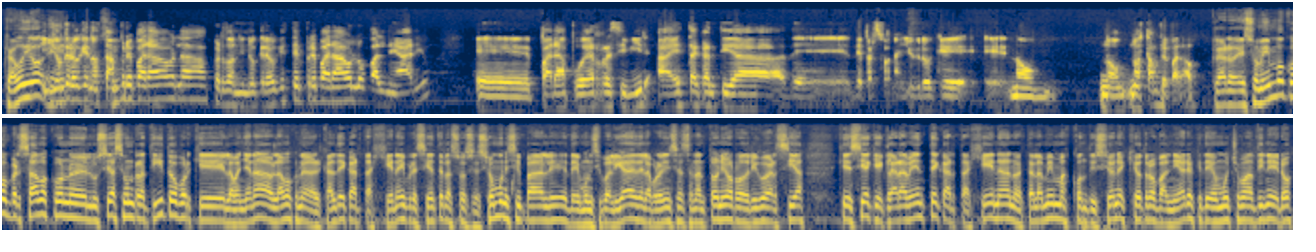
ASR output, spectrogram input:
Claudio, y yo eh, creo que no están preparados las, perdón, y no creo que estén preparados los balnearios eh, para poder recibir a esta cantidad de, personas. Yo creo que eh, no no, no están preparados. Claro, eso mismo conversamos con eh, Lucía hace un ratito porque la mañana hablamos con el alcalde de Cartagena y presidente de la Asociación Municipal de Municipalidades de la provincia de San Antonio, Rodrigo García, que decía que claramente Cartagena no está en las mismas condiciones que otros balnearios que tienen mucho más dinero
